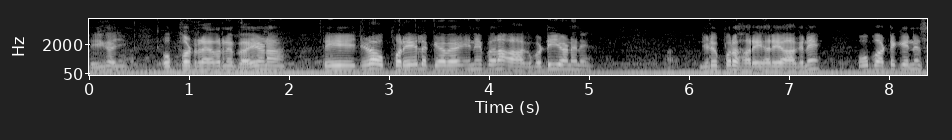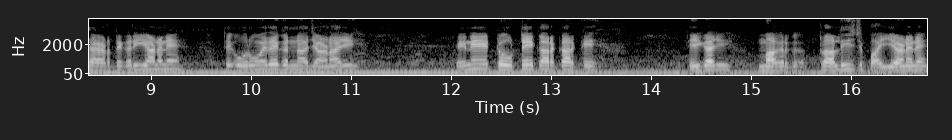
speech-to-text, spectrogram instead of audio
ਠੀਕ ਆ ਜੀ। ਉੱਪਰ ਡਰਾਈਵਰ ਨੇ ਬਹਿ ਜਾਣਾ। ਤੇ ਜਿਹੜਾ ਉੱਪਰ ਇਹ ਲੱਗਿਆ ਹੋਇਆ, ਇਹਨੇ ਪਹਿਲਾਂ ਆਗ ਵੱਢੀ ਜਾਣੇ ਨੇ। ਜਿਹੜੇ ਉੱਪਰ ਹਰੇ ਹਰੇ ਆਗ ਨੇ, ਉਹ ਵੱਢ ਕੇ ਇਹਨੇ ਸਾਈਡ ਤੇ ਕਰੀ ਜਾਣੇ ਨੇ ਤੇ ਉਰੋਂ ਇਹਦੇ ਗੰਨਾ ਜਾਣਾ ਜੀ। ਇਹਨੇ ਟੋਟੇ ਕਰ ਕਰਕੇ, ਠੀਕ ਆ ਜੀ, ਮਗਰ ਟਰਾਲੀ 'ਚ ਪਾਈ ਜਾਣੇ ਨੇ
